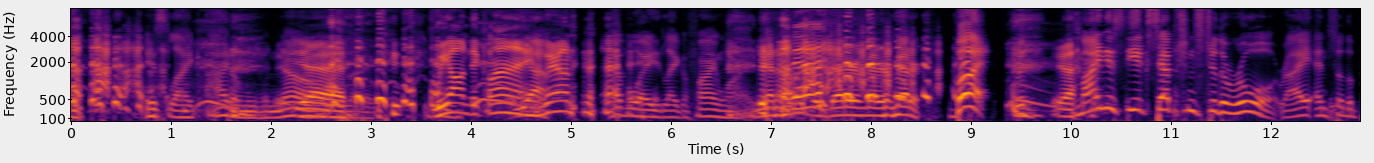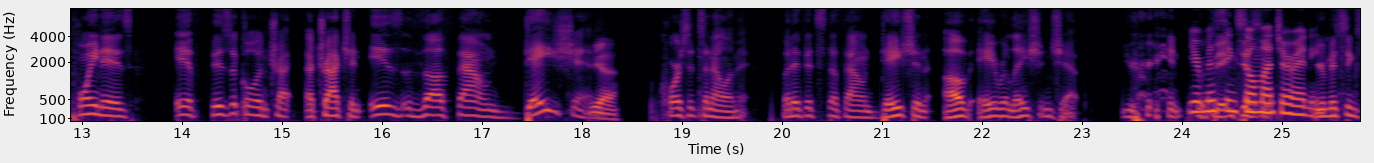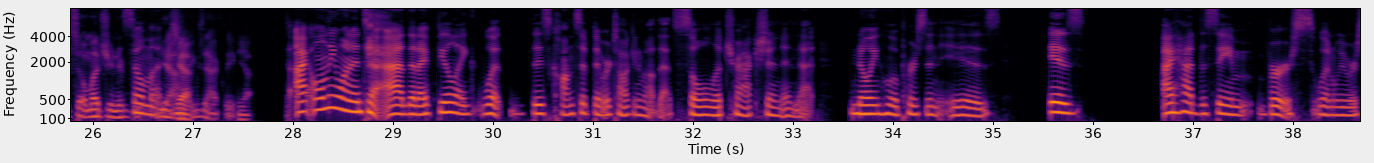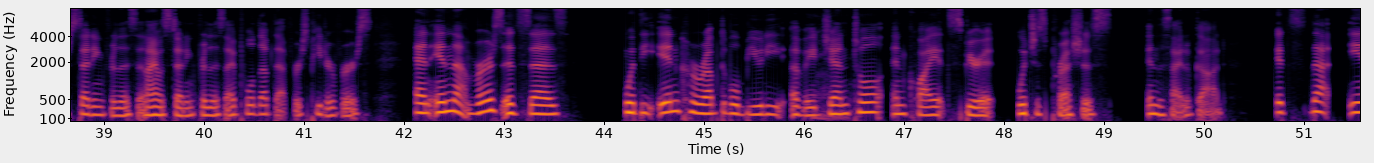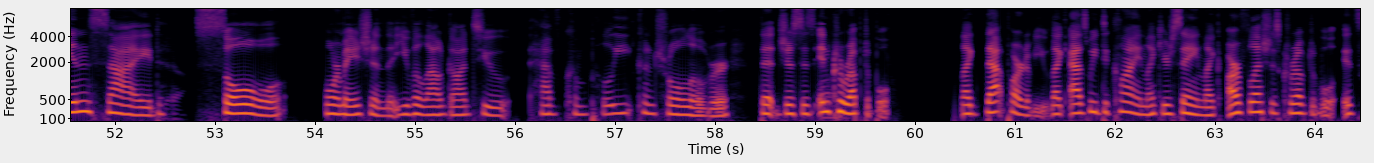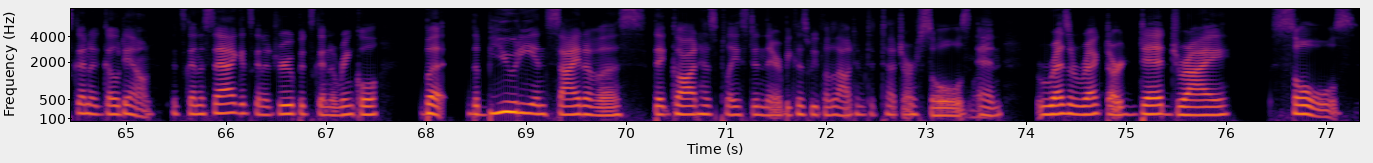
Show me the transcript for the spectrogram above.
it's like I don't even know. Yeah. Like, we on decline. Yeah. We're on that boy like a fine wine. You know, It's better and better and better. But with yeah. minus the exceptions to the rule, right? And so the point is, if physical attra- attraction is the foundation, yeah. of course it's an element. But if it's the foundation of a relationship, you're in, You're missing so much already. You're missing so much. In So much. Yeah, Yeah. exactly. Yeah. I only wanted to add that I feel like what this concept that we're talking about, that soul attraction and that knowing who a person is, is I had the same verse when we were studying for this and I was studying for this. I pulled up that first Peter verse. And in that verse it says, with the incorruptible beauty of a Wow. gentle and quiet spirit, which is precious in the sight of God. It's that inside Yeah. Soul formation that you've allowed God to have complete control over that just is incorruptible. Like that part of you. Like as we decline, like you're saying, like our flesh is corruptible. It's going to go down. It's going to sag, it's going to droop, it's going to wrinkle, but the beauty inside of us that God has placed in there because we've allowed him to touch our souls Wow. and resurrect our dead dry souls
